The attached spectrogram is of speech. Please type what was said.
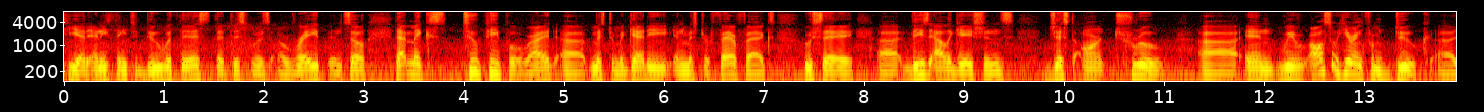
he had anything to do with this, that this was a rape. And so that makes two people, right, uh, Mr. Maggette and Mr. Fairfax, who say uh, these allegations just aren't true. Uh, and we're also hearing from Duke. Uh,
